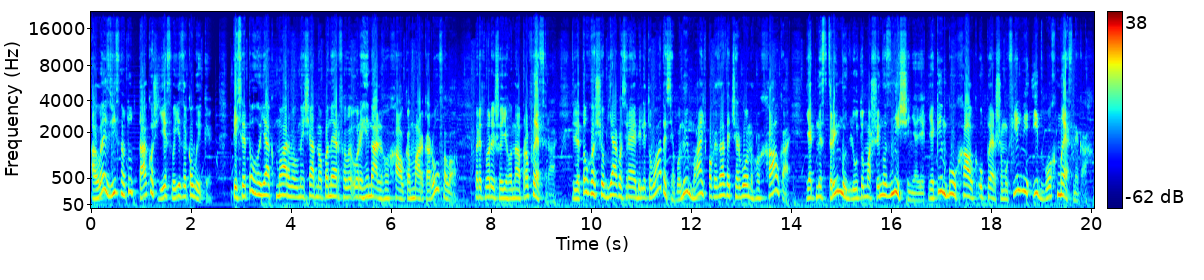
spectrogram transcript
Але, звісно, тут також є свої заковики. Після того, як Марвел нещадно понерфили оригінального Халка Марка Руфало, перетворивши його на професора. Для того, щоб якось реабілітуватися, вони мають показати червоного Халка як нестримну люту машину знищення, яким був Халк у першому фільмі і двох месниках.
